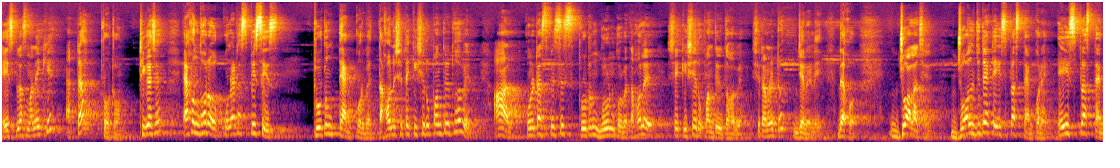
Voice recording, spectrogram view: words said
এইচ প্লাস মানে কি? একটা প্রোটন ঠিক আছে? এখন ধরো কোনো একটা স্পিসিস প্রোটন ত্যাগ করবে, তাহলে সেটা কিসে রূপান্তরিত হবে? আর কোনো একটা স্পিসিস প্রোটন গ্রহণ করবে, তাহলে সে কিসে রূপান্তরিত হবে? সেটা আমরা একটু জেনে নিই। দেখো, জল আছে। জল যদি একটা এইচ প্লাস ত্যাগ করে এইচ প্লাস ত্যাগ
